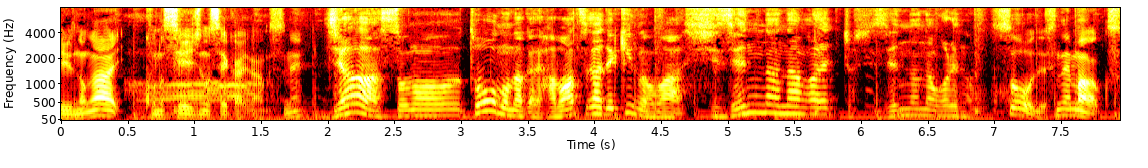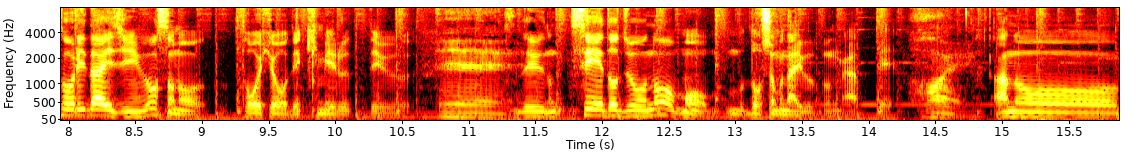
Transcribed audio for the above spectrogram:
っていうのがこの政治の世界なんですね。じゃあその党の中で派閥ができるのは自然な流れっちゃ自然な流れなのそうですね。まあ総理大臣をその投票で決めるっていう,、えー、制度上のもうどうしようもない部分があって、はい、あの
